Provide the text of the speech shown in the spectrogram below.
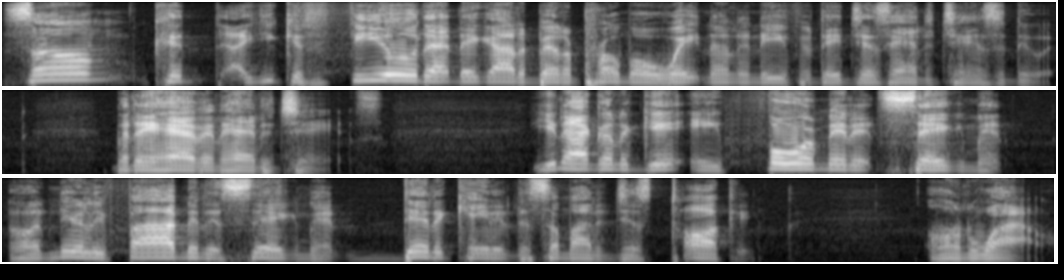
Some could uh, you could feel that they got a better promo waiting underneath if they just had a chance to do it, but they haven't had a chance. You're not going to get a four minute segment or nearly five minute segment dedicated to somebody just talking on WoW.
